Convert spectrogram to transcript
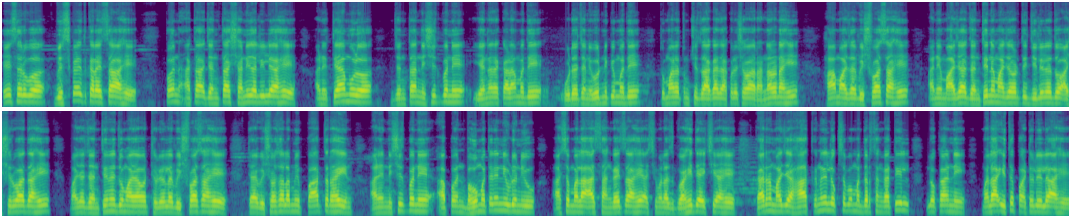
हे सर्व विस्कळीत करायचं आहे. पण आता जनता शानी झालेली आहे आणि त्यामुळं जनता निश्चितपणे येणाऱ्या काळामध्ये उद्याच्या निवडणुकीमध्ये तुम्हाला तुमची जागा दाखवल्याशिवाय राहणार नाही. हा माझा विश्वास आहे. आणि माझ्या जनतेने माझ्यावरती दिलेला जो आशीर्वाद आहे माझ्या जनतेने जो माझ्यावर ठेवलेला विश्वास आहे त्या विश्वासाला मी पात्र राहीन आणि निश्चितपणे आपण बहुमताने निवडून येऊ असं मला आज सांगायचं आहे अशी मला ग्वाही द्यायची आहे. कारण माझ्या हातकणे लोकसभा मतदारसंघातील लोकांनी मला इथं पाठवलेलं आहे.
